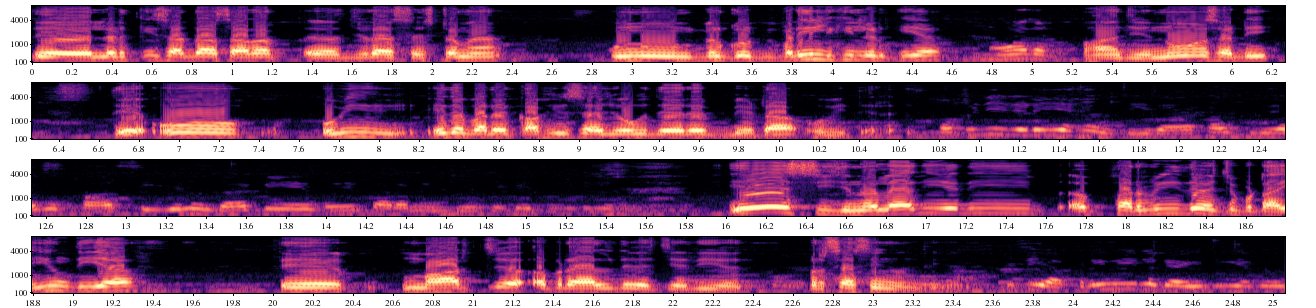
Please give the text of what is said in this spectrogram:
ਤੇ ਲੜਕੀ ਸਾਡਾ ਸਾਰਾ ਜਿਹੜਾ ਸਿਸਟਮ ਹੈ ਉਹਨੂੰ ਬਿਲਕੁਲ ਪੜ੍ਹੀ ਲਿਖੀ ਲੜਕੀ ਆ। ਹਾਂਜੀ ਨੂੰਹ ਆ ਸਾਡੀ। ਤੇ ਉਹ ਉਹ ਵੀ ਇਹਦੇ ਬਾਰੇ ਕਾਫੀ ਸਹਿਯੋਗ ਦੇ ਰਹੇ ਬੇਟਾ ਉਹ ਵੀ ਦੇ ਰਹੇ। ਬਾਪੂ ਜੀ ਜਿਹੜੀ ਇਹ ਹਲਦੀ ਦਾ ਹਲਦੀ ਦਾ ਕੋਈ ਖਾਸ ਸੀਜ਼ਨ ਹੁੰਦਾ ਕਿ ਇਹ 12 ਮਹੀਨੇ ਦੀ ਖੇਤੀ ਜਿਹੜੀ ਹੈ? ਇਹ ਸੀਜ਼ਨਲ ਹੈ ਜੀ ਇਹਦੀ ਫਰਵਰੀ ਦੇ ਵਿੱਚ ਪਟਾਈ ਹੁੰਦੀ ਆ ਤੇ ਮਾਰਚ ਅਪ੍ਰੈਲ ਦੇ ਵਿੱਚ ਇਹਦੀ ਪ੍ਰੋਸੈਸਿੰਗ ਹੁੰਦੀ ਆ। ਤੁਸੀਂ ਆਪਣੀ ਵੀ ਲਗਾਈ ਦੀ ਹੈ ਕੋਈ?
